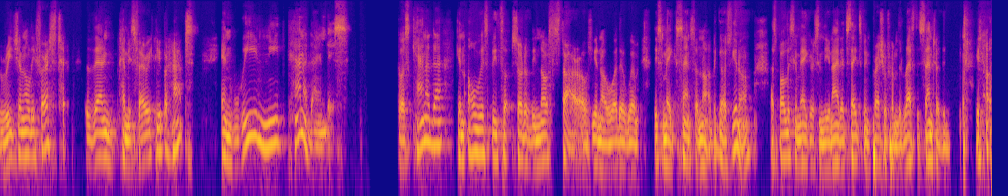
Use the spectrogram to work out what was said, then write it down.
regionally first, then hemispherically perhaps. And we need Canada in this because Canada can always be th- sort of the north star of you know whether this makes sense or not. Because you know, as policymakers in the United States, been pressure from the left, the center, the you know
